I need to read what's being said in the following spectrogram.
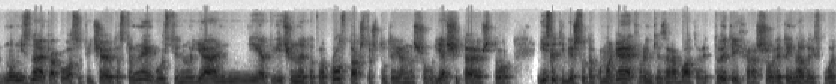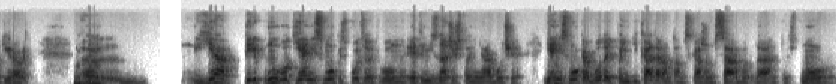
ну, не знаю, как у вас отвечают остальные гости, но я не отвечу на этот вопрос так, что что-то я нашел. Я считаю, что если тебе что-то помогает в рынке зарабатывать, то это и хорошо, это и надо эксплуатировать. Угу. Я, переп... ну вот я не смог использовать волны, это не значит, что они не рабочие. Я не смог работать по индикаторам, там, скажем, SARBL, да, то есть, ну,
